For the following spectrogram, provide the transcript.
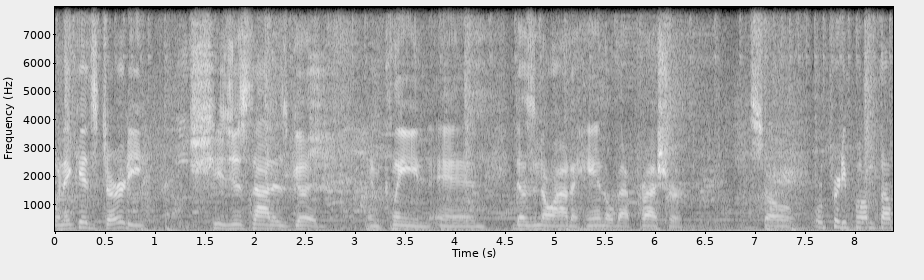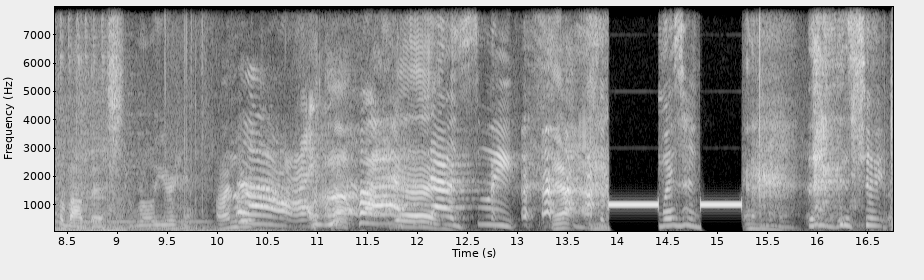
when it gets dirty, she's just not as good and clean and doesn't know how to handle that pressure. So we're pretty pumped up about this. Roll your hip under. Ah, good. that was sweet. Yeah. The wizard. sweet.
